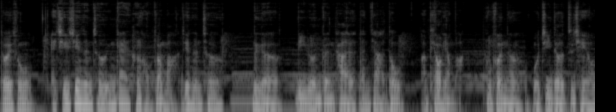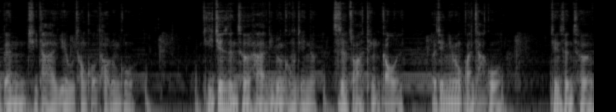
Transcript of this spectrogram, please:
都会说：“哎，其实健身车应该很好赚吧？健身车那个利润跟它的单价都很漂亮吧？”部分呢，我记得之前有跟其他的业务窗口讨论过，一健身车它的利润空间呢，是真的抓的挺高的。而且你有没有观察过健身车？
